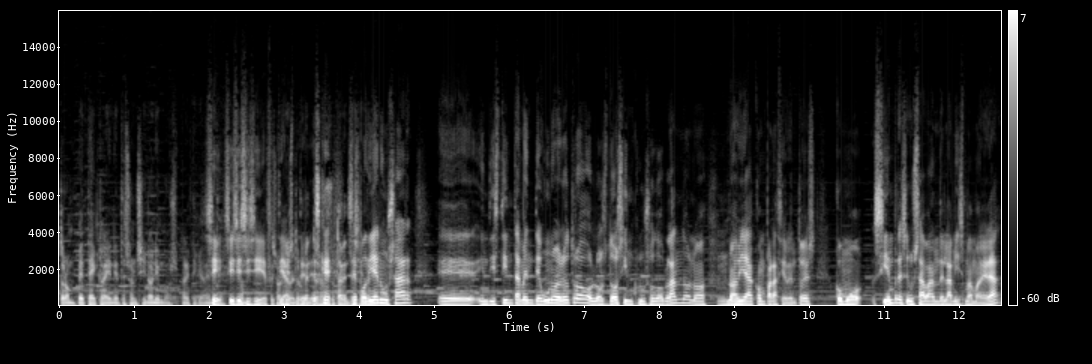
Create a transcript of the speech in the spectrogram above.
trompeta y clarinete son sinónimos prácticamente. Sí, sí, sí, sí, sí, efectivamente. Es que se podían usar eh, indistintamente uno del otro, o los dos incluso doblando, no, no había comparación. Entonces, como siempre se usaban de la misma manera,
